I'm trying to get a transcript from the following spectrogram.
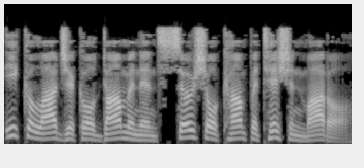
Ecological dominance social competition model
